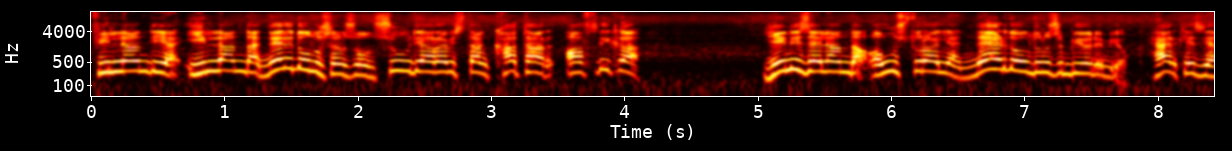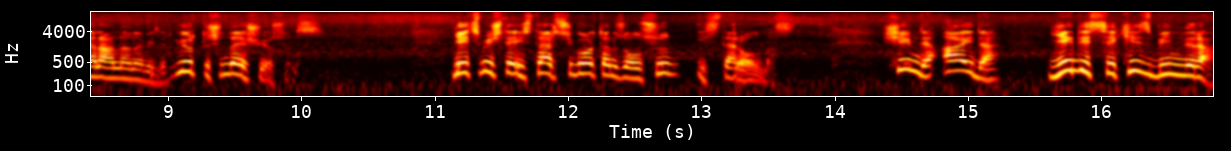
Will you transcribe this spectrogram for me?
Finlandiya, İrlanda, nerede olursanız olun, Suudi Arabistan, Katar, Afrika, Yeni Zelanda, Avustralya, nerede olduğunuzun bir önemi yok. Herkes yararlanabilir. Yurt dışında yaşıyorsunuz. Geçmişte ister sigortanız olsun, ister olmasın. Şimdi ayda 7-8 bin lira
